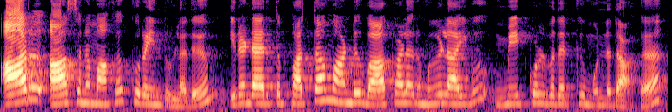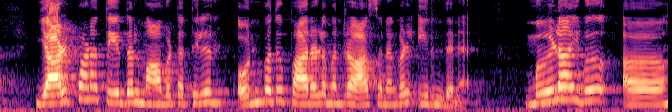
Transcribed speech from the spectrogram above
ஆறு ஆசனமாக குறைந்துள்ளது. இரண்டாயிரத்து பத்தாம் ஆண்டு வாக்காளர் மீளாய்வு மேற்கொள்வதற்கு முன்னதாக யாழ்ப்பாண தேர்தல் மாவட்டத்தில் ஒன்பது பாராளுமன்ற ஆசனங்கள் இருந்தன. மீளாய்வு ஆஹ்,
